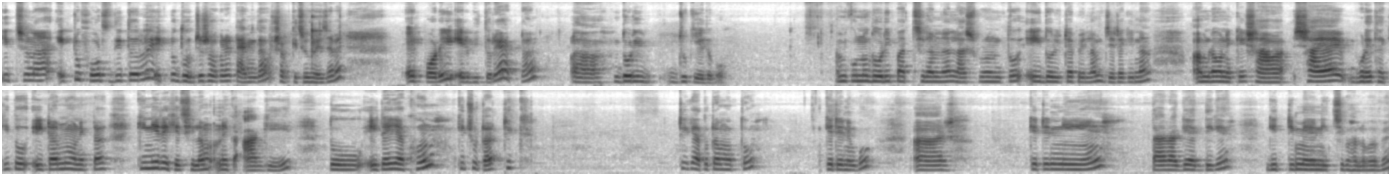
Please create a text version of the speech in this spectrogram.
কিচ্ছু না, একটু ফোর্স দিতে হলে, একটু ধৈর্য সহকারে টাইম দাও সব কিছু হয়ে যাবে। এরপরেই এর ভিতরে একটা দড়ি ঢুকিয়ে দেবো। আমি কোনো দড়ি পাচ্ছিলাম না লাস্ট পর্যন্ত এই দড়িটা পেলাম, যেটা কিনা আমরা অনেকে সায়ায় ভরে থাকি। তো এইটা আমি অনেকটা কিনে রেখেছিলাম অনেক আগে। তো এটাই এখন কিছুটা ঠিক ঠিক এতটা মতো কেটে নেব। আর কেটে নিয়ে তার আগে একদিকে গিট্টি মেরে নিচ্ছি ভালোভাবে,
